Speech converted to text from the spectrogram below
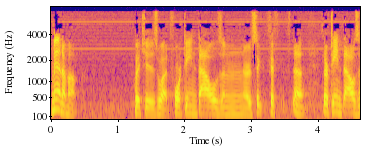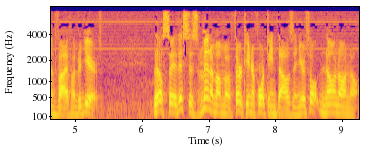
minimum, which is what 14,000 or uh, 13,500 years. They'll say this is minimum of 13 or 14,000 years old. No, no, no.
